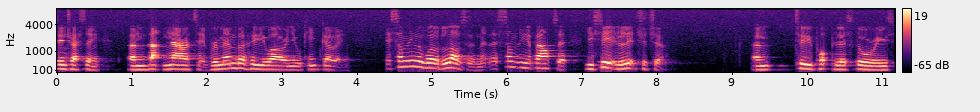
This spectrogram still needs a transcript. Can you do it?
It's interesting, um, that narrative, remember who you are and you'll keep going. It's something the world loves, isn't it? There's something about it. You see it in literature. Um, two popular stories,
